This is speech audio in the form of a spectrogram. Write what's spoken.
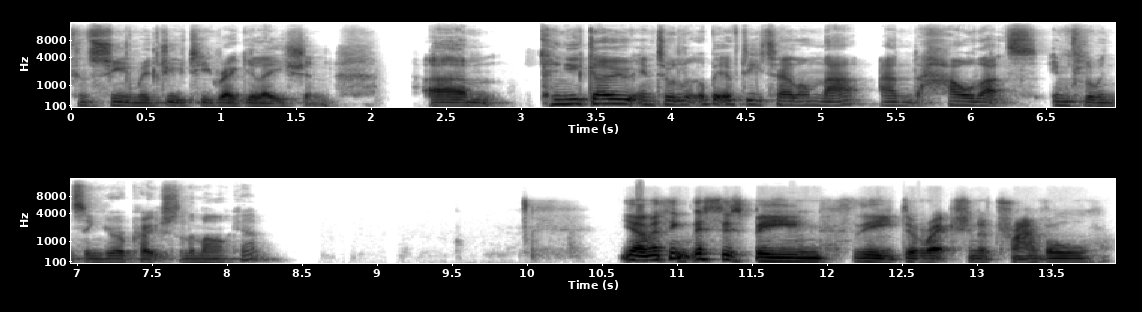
consumer duty regulation. Um, can you go into a little bit of detail on that and how that's influencing your approach to the market? Yeah, I think this has been the direction of travel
